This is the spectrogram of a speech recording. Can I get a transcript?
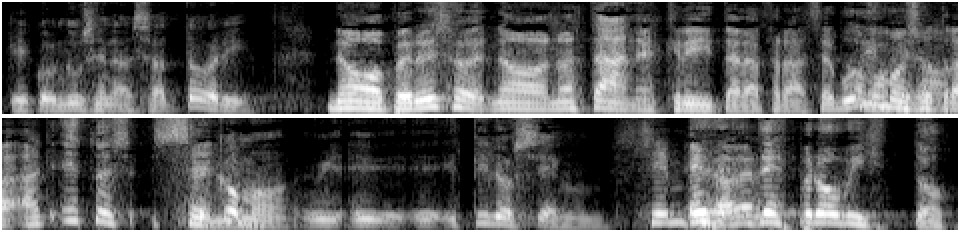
que conducen al Satori. No, pero eso no, no está escrita la frase. El budismo es no? otra. Esto es zen. ¿Y ¿Cómo? Eh, eh, estilo zen. siempre Es a desprovisto.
